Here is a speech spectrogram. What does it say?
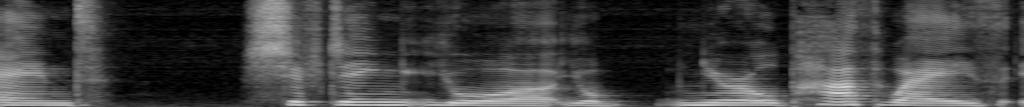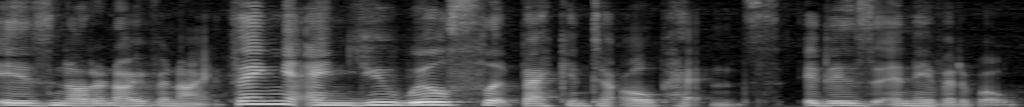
and shifting your your neural pathways is not an overnight thing and you will slip back into old patterns. It is inevitable.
